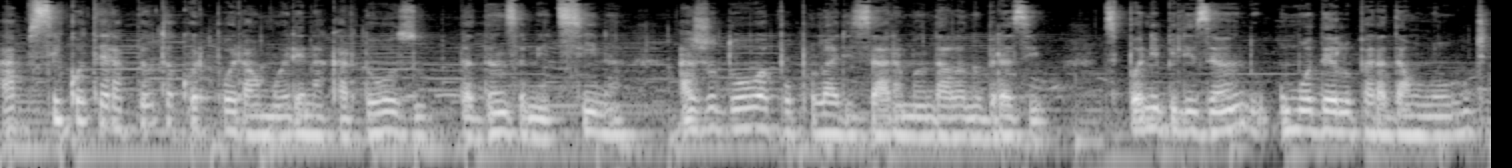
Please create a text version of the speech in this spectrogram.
A psicoterapeuta corporal Morena Cardoso, da Dança Medicina, ajudou a popularizar a mandala no Brasil, disponibilizando o um modelo para download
